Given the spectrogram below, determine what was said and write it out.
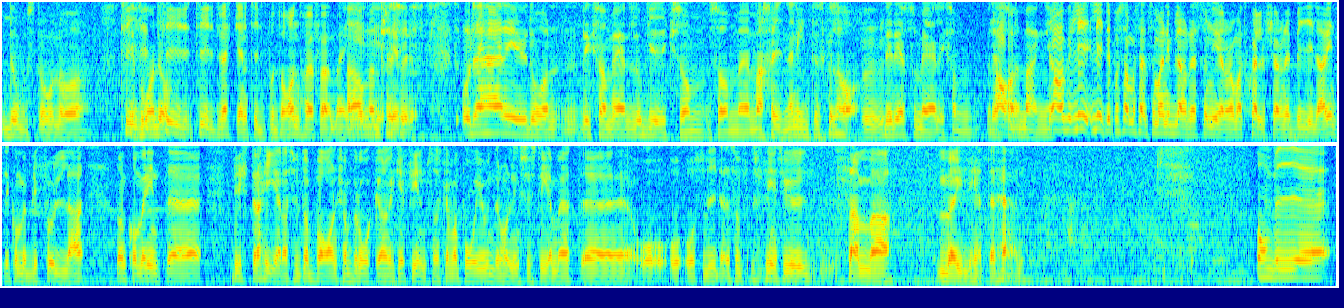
domstol och Tidigt, tid, tidigt veckan och tidigt på dagen har jag för mig. Ja, men precis. Och det här är ju då liksom en logik som, som maskinen inte skulle ha. Mm. Det är det som är liksom resonemanget. Ja, ja, lite på samma sätt som man ibland resonerar om att självkörande bilar inte kommer bli fulla. De kommer inte distraheras av barn som bråkar om vilken film som ska vara på i underhållningssystemet eh, och, och, och så vidare. Så, så finns ju samma möjligheter här. Om vi eh,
